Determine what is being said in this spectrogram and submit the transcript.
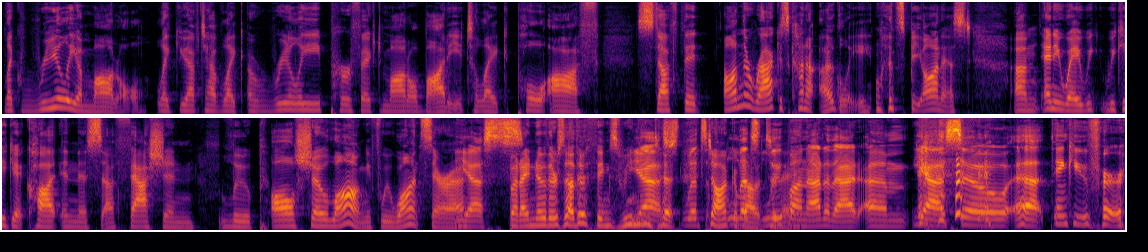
like really a model, like you have to have like a really perfect model body to like pull off stuff that on the rack is kind of ugly. Let's be honest. Um, anyway, we, we could get caught in this uh, fashion loop all show long if we want, Sarah. Yes. But I know there's other things we yes, need to let's talk let's about loop today. on out of that. Um, yeah. So uh, thank you for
